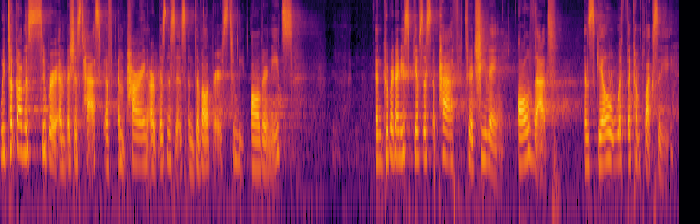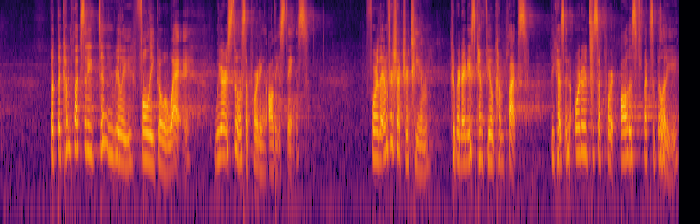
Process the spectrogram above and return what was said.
We took on this super ambitious task of empowering our businesses and developers to meet all their needs. And Kubernetes gives us a path to achieving all of that and scale with the complexity. But the complexity didn't really fully go away. We are still supporting all these things. For the infrastructure team, Kubernetes can feel complex because in order to support all this flexibility,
